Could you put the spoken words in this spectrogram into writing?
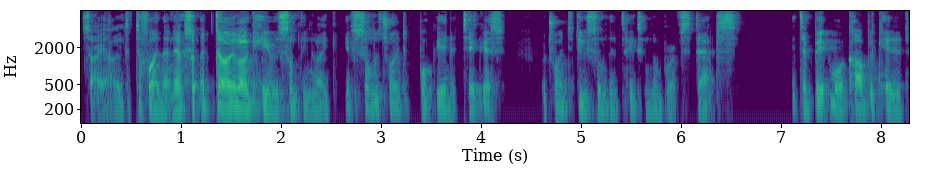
Sorry, I'll define that now. So a dialogue here is something like if someone's trying to book in a ticket or trying to do something that takes a number of steps, it's a bit more complicated,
